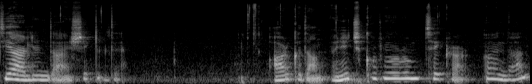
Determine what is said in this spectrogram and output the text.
Diğerlerini de aynı şekilde. Arkadan öne çıkarıyorum. Tekrar önden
